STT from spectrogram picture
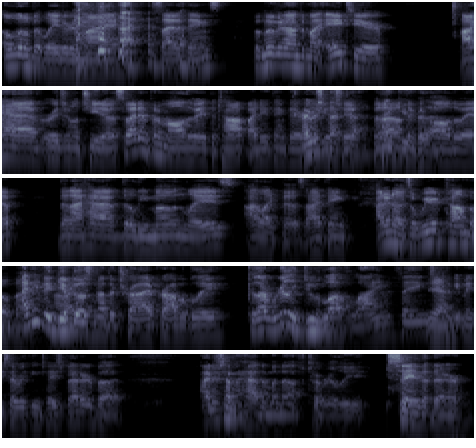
a little bit later in my side of things. But moving on to my A tier, I have original Cheetos. So I didn't put them all the way at the top. I do think they're really good that. but Thank I don't think they're that. all the way up. Then I have the Limon Lays. I like those. I think I don't know. It's a weird combo, but I need to give like those it. another try probably because I really do love lime things. Yeah. I think it makes everything taste better, but I just haven't had them enough to really say that they're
